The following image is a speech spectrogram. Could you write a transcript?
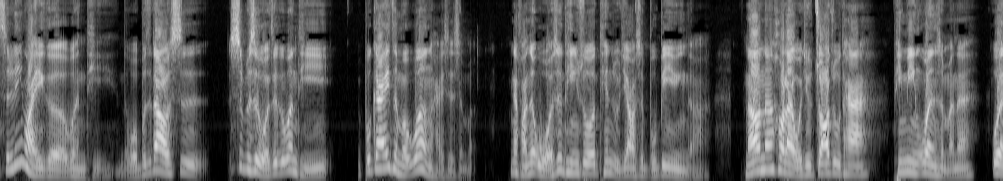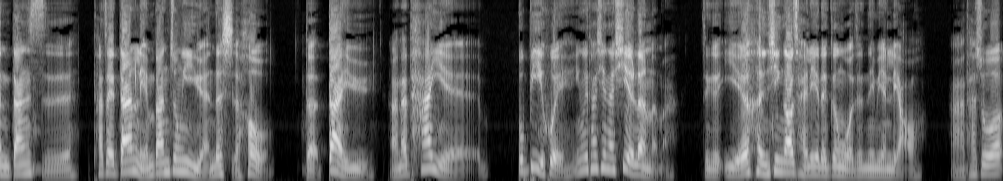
是另外一个问题，我不知道是是不是我这个问题不该这么问，还是什么。那反正我是听说天主教是不避孕的啊，然后呢，后来我就抓住他拼命问什么呢？问当时他在当联邦众议员的时候的待遇啊，那他也不避讳，因为他现在卸任了嘛，这个也很兴高采烈的跟我在那边聊啊。他说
